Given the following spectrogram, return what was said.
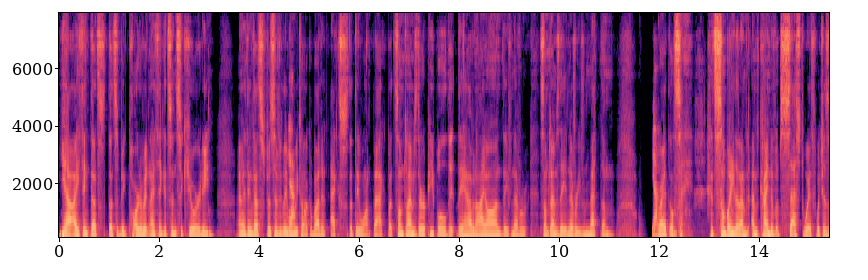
Yeah, I think that's that's a big part of it, and I think it's insecurity, and I think that's specifically yeah. when we talk about an ex that they want back. But sometimes there are people that they have an eye on. They've never, sometimes they've never even met them. Yeah. Right? They'll say it's somebody that I'm I'm kind of obsessed with, which is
